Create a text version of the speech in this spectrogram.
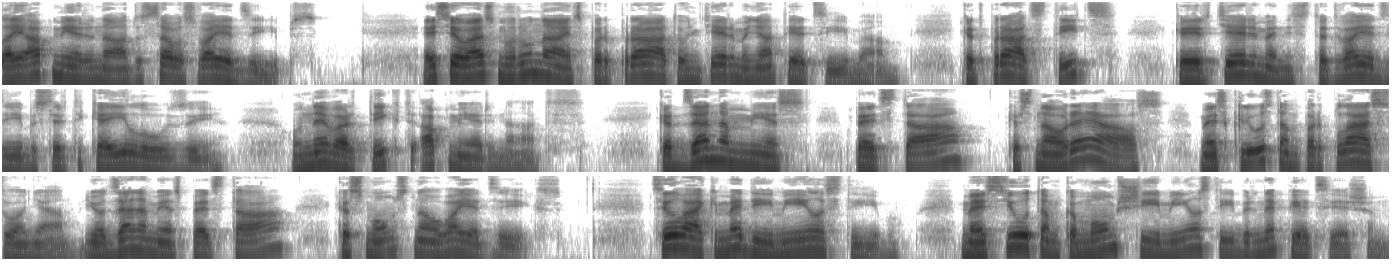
lai apmierinātu savas vajadzības. Es jau esmu runājis par prātu un ķermeņa attiecībām, kad prāts tic, ka ir ķermenis, tad vajadzības ir tikai ilūzija un nevar tikt apmierinātas. Kad dzenamies pēc tā, kas nav reāls, mēs kļūstam par plēsoņām, jo dzenamies pēc tā, kas mums nav vajadzīgs. Cilvēki medī mīlestību. Mēs jūtam, ka mums šī mīlestība ir nepieciešama,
